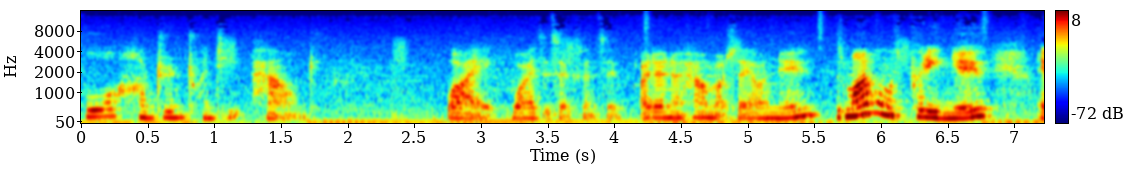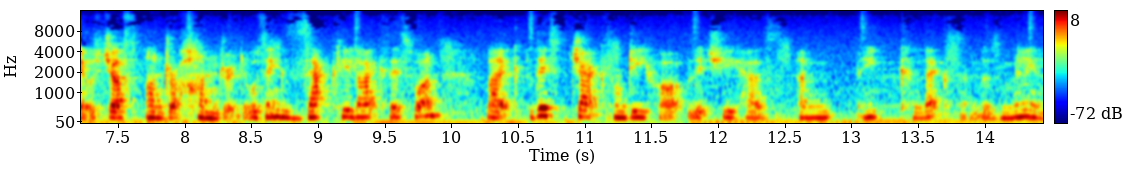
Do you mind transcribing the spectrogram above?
420 pound why why is it so expensive? I don't know how much they are new. Because my one was pretty new it was just under a hundred. It wasn't exactly like this one. Like this jack from depop literally has um he collects them. There's a million.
